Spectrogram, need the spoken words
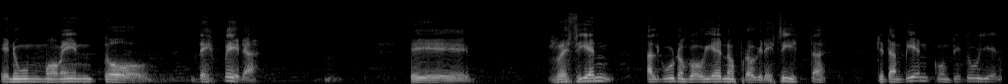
en un momento de espera eh, recién algunos gobiernos progresistas, que también constituyen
